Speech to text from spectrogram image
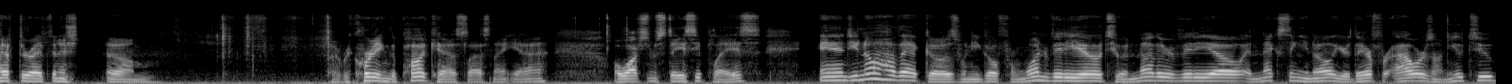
After I finished um, uh, recording the podcast last night, yeah, I watched some Stacy Plays. And you know how that goes when you go from one video to another video, and next thing you know, you're there for hours on YouTube.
